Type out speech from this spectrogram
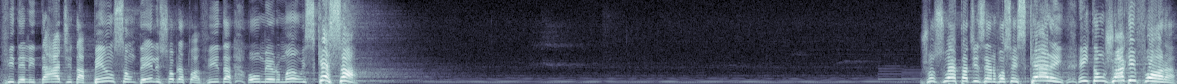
fidelidade, da bênção dEle sobre a tua vida, ou meu irmão, esqueça! Josué está dizendo: vocês querem? Então joguem fora.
